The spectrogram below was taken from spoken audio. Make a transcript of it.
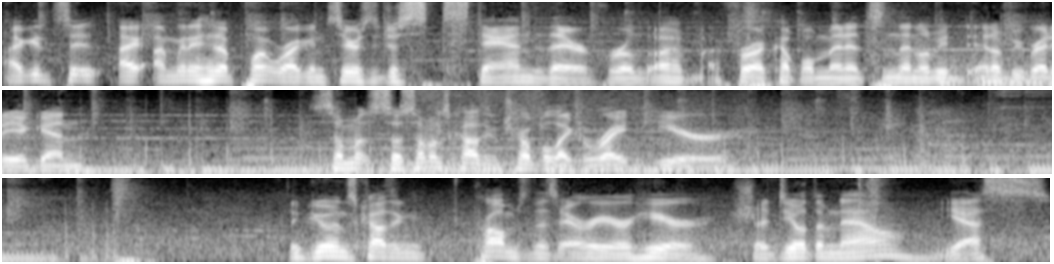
I could see. I, am gonna hit a point where I can seriously just stand there for a, uh, for a couple minutes, and then it'll be it'll be ready again. Someone, so someone's causing trouble like right here. The goons causing problems in this area are here. Should I deal with them now? Yes.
